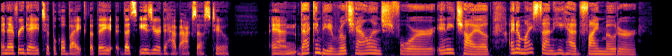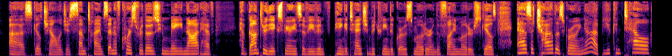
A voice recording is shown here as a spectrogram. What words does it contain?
an everyday typical bike that they that's easier to have access to. And that can be a real challenge for any child. I know my son, he had fine motor uh, skill challenges sometimes. And of course, for those who may not have have gone through the experience of even paying attention between the gross motor and the fine motor skills. As a child is growing up, you can tell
